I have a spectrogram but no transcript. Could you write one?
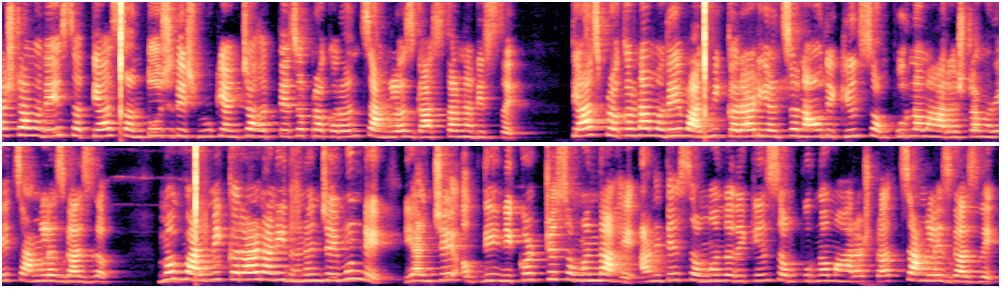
महाराष्ट्रामध्ये सध्या संतोष देशमुख यांच्या हत्येचं प्रकरण चांगलंच गाजताना दिसतंय. त्याच प्रकरणामध्ये वाल्मिक कराड यांचं नाव देखील संपूर्ण महाराष्ट्रामध्ये चांगलंच गाजलं. मग वाल्मिक कराड आणि धनंजय मुंडे यांचे अगदी निकटचे संबंध आहे आणि ते संबंध देखील संपूर्ण महाराष्ट्रात चांगलेच गाजले.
